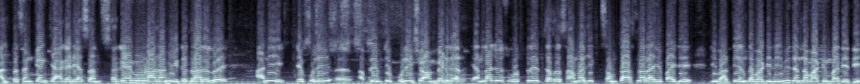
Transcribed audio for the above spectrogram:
अल्पसंख्याकची आघाडी असेल सगळे मिळून आज आम्ही एकत्र आलेलो आहे. आणि जे फुले आपले जे फुले शाह आंबेडकर यांना जो उत्तरेत जसं सामाजिक समता असणारा हे पाहिजे जी भारतीय जनता पार्टी नेहमी त्यांना पाठिंबा देते.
